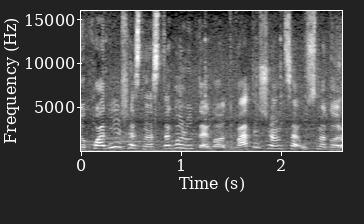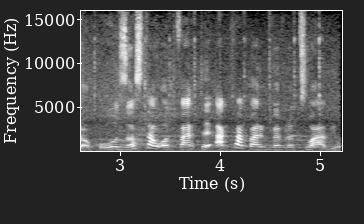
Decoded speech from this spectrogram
Dokładnie 16 lutego 2008 roku został otwarty Aquapark we Wrocławiu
